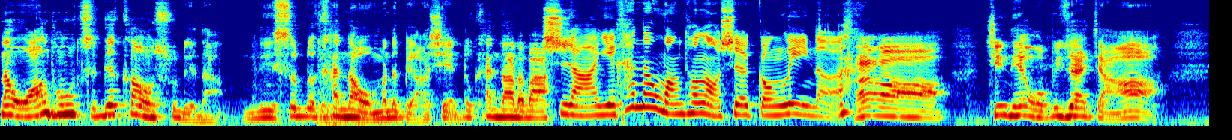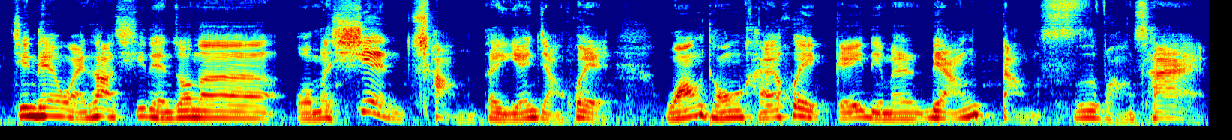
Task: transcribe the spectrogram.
那王彤直接告诉你的，你是不是看到我们的表现？都看到了吧？是啊，也看到王彤老师的功力呢。啊，今天我必须要讲啊，今天晚上七点钟呢，我们现场的演讲会，王彤还会给你们两档私房菜，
